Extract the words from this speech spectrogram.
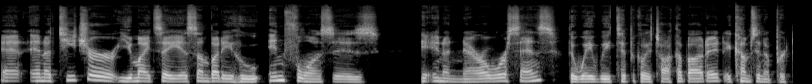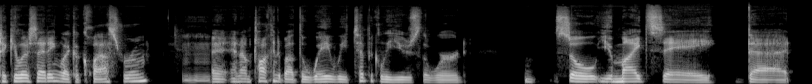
And and a teacher you might say is somebody who influences in a narrower sense, the way we typically talk about it. It comes in a particular setting like a classroom. Mm-hmm. And, and I'm talking about the way we typically use the word. So you might say that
